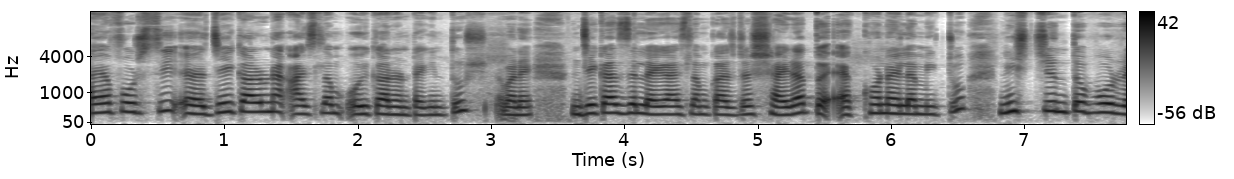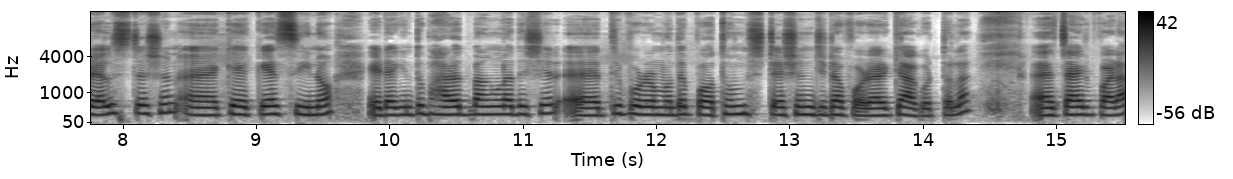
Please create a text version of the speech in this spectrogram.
আয়া পড়ছি যেই কারণে আসলাম ওই কারণটা কিন্তু মানে যে কাজে লেগে আসলাম কাজটা সাইরা। তো এখন আইলাম একটু নিশ্চিন্তপুর রেল স্টেশন কে কে সিনো। এটা কিন্তু ভারত বাংলাদেশের ত্রিপুরার মধ্যে প্রথম স্টেশন যেটা পড়ে আর কি, আগরতলা চাইরপাড়া।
